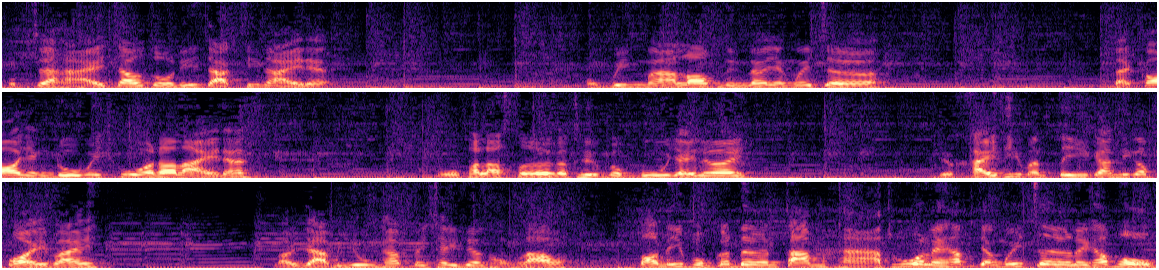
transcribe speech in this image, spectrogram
ผมจะหายเจ้าตัวนี้จากที่ไหนเนี่ย ผมวิ่งมารอบนึงแล้วยังไม่เจอ แต่ก็ยังดูไม่ทั่วเท่าไหร่นะ โอ้พาราเซอร์กระทืบกับงูใหญ่เลย ดี๋ยวใครที่มันตีกันนี่ก็ปล่อยไป เราอย่าไปยุ่งครับไม่ใช่เรื่องของเรา ตอนนี้ผมก็เดินตามหาทั่วเลยครับ ยังไม่เจอเลยครับผม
